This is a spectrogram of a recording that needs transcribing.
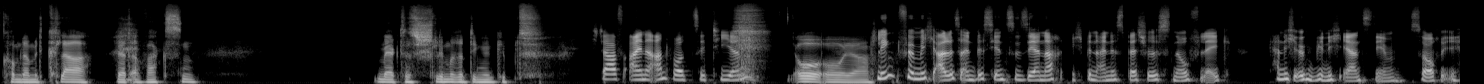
Komm damit klar, werd erwachsen. Merkt, dass es schlimmere Dinge gibt. Ich darf eine Antwort zitieren. Oh, oh ja. Klingt für mich alles ein bisschen zu sehr nach, ich bin eine Special Snowflake. Kann ich irgendwie nicht ernst nehmen. Sorry.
